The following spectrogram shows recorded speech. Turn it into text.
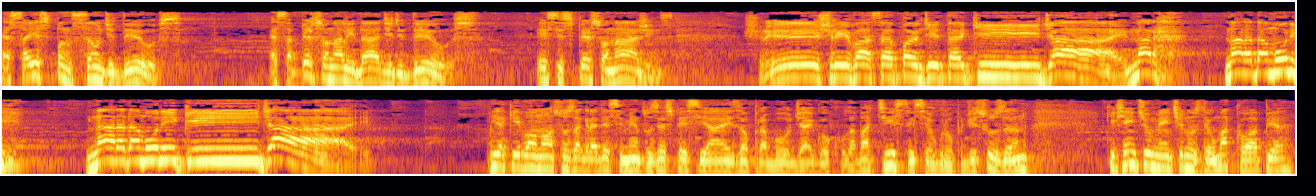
essa expansão de Deus, essa personalidade de Deus, esses personagens Shri Srivasa Pandita Ki Jai Nara, Narada Muni Narada Muni Ki Jai E aqui vão nossos agradecimentos especiais ao Prabhu Jai Gokula Batista e seu grupo de Suzano que gentilmente nos deu uma cópia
